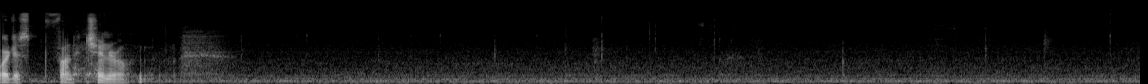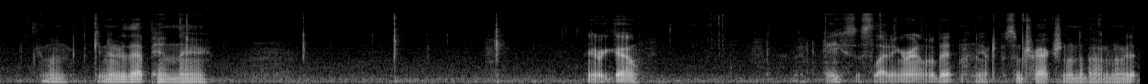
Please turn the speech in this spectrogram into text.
or just fun in general. Come on, get under that pin there. There we go. The base is sliding around a little bit. You have to put some traction on the bottom of it.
